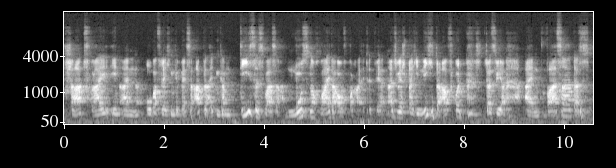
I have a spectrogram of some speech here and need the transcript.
schadfrei in ein Oberflächengewässer ableiten kann. Dieses Wasser muss noch weiter aufbereitet werden. Also wir sprechen nicht davon, dass wir ein Wasser, das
